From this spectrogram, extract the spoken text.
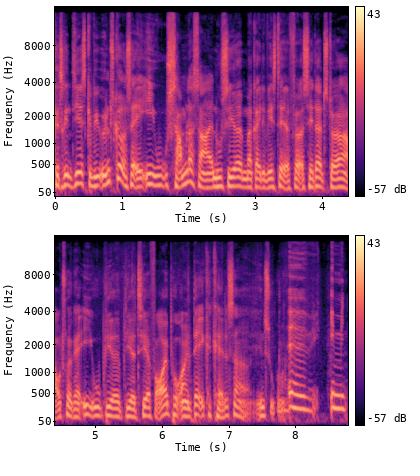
Katrin Dias, skal vi ønske os, at EU samler sig, nu siger Margrethe Vestager før, sætter et større aftryk, at EU bliver, bliver til at få øje på, og en dag kan kalde sig en supermagt? Øh, jamen,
